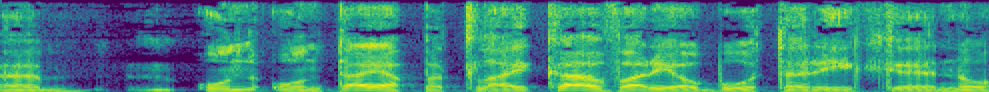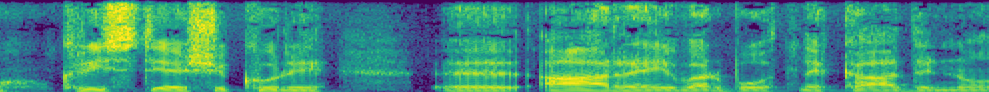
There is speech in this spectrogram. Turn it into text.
Um, Un, un tajā pat laikā var jau būt arī nu, kristieši, kuri uh, ārēji varbūt nekādi nu,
